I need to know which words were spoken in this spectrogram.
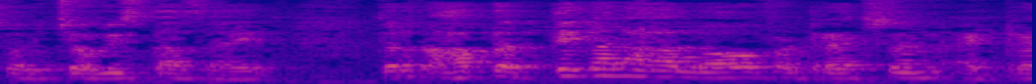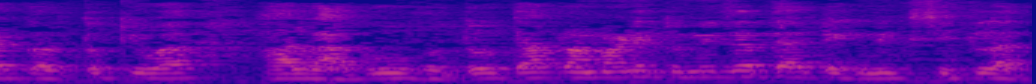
सॉरी चोवीस तास आहेत. तर हा प्रत्येकाला हा लॉ ऑफ अट्रॅक्शन अट्रॅक्ट करतो किंवा हा लागू होतो. त्याप्रमाणे तुम्ही जर त्या टेक्निक शिकलात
